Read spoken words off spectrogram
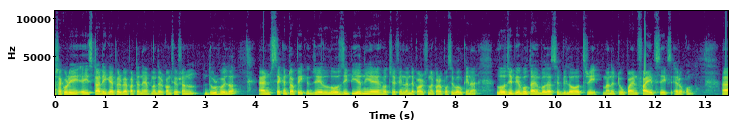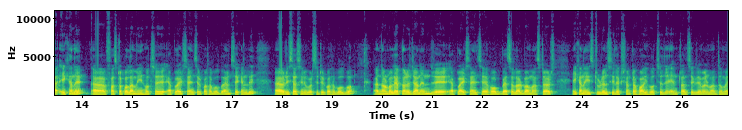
আশা করি এই স্টাডি গ্যাপের ব্যাপারটা নিয়ে আপনাদের কনফিউশন দূর হইল। অ্যান্ড সেকেন্ড টপিক যে লো জিপিএ নিয়ে হচ্ছে ফিনল্যান্ডে পড়াশোনা করা পসিবল কিনা? লো জিপিএ বলতে আমি বোঝাচ্ছি বিলো থ্রি মানে টু পয়েন্ট ফাইভ সিক্স এরকম। এখানে ফার্স্ট অফ অল আমি হচ্ছে অ্যাপ্লাইড সায়েন্সের কথা বলব অ্যান্ড সেকেন্ডলি রিসার্চ ইউনিভার্সিটির কথা বলব। নর্মালি আপনারা জানেন যে অ্যাপ্লাইড সায়েন্সে হোক ব্যাচেলার বা মাস্টার্স এখানে স্টুডেন্ট সিলেকশনটা হয় হচ্ছে যে এন্ট্রান্স এক্সামের মাধ্যমে।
